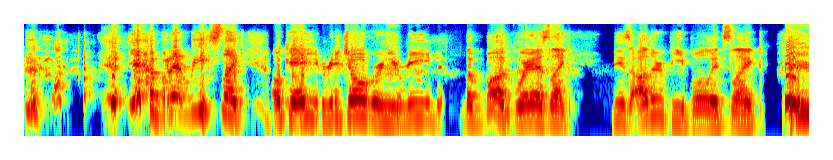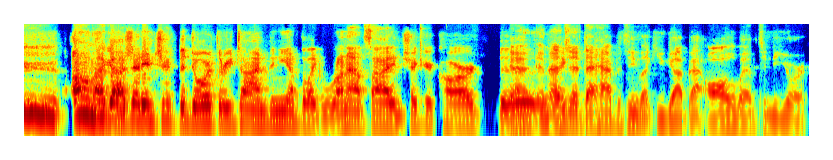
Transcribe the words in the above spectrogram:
yeah, but at least like okay, you reach over and you read the book, whereas like these other people, it's like, oh my gosh, I didn't check the door three times. Then you have to like run outside and check your card. Yeah, Ugh, imagine like- if that happened to you. Like you got back all the way up to New York,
